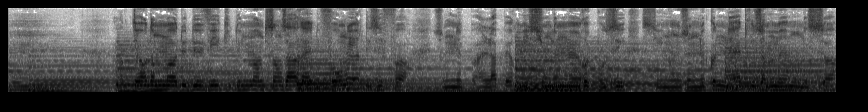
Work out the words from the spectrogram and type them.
Hmm. Acteur d'un mode de vie qui demande sans arrêt de fournir des efforts. Je n'ai pas la permission de me reposer, sinon je ne connaîtrai jamais mon essor.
